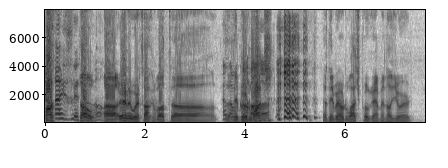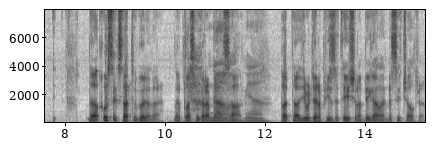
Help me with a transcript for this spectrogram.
Oh, I said No, hello. uh, earlier we were talking about uh, the Hello, neighborhood watch, the neighborhood watch program. I know you were. The acoustics not too good in there, and plus we got our masks on. yeah. But uh, you were doing a presentation on Big Island missing children,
